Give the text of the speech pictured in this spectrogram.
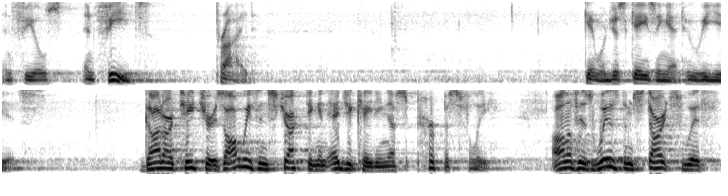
and feels and feeds pride. Again, we're just gazing at who he is. God, our teacher, is always instructing and educating us purposefully. All of his wisdom starts with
